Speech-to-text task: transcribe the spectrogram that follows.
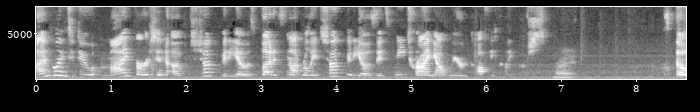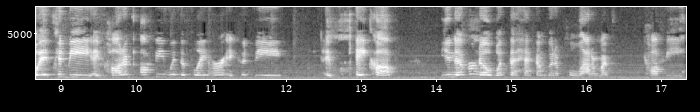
I'm going to do my version of Chug videos, but it's not really Chug videos. It's me trying out weird coffee flavors. Right. So it could be a pot of coffee with a flavor. It could be a K cup. You never know what the heck I'm going to pull out of my coffee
